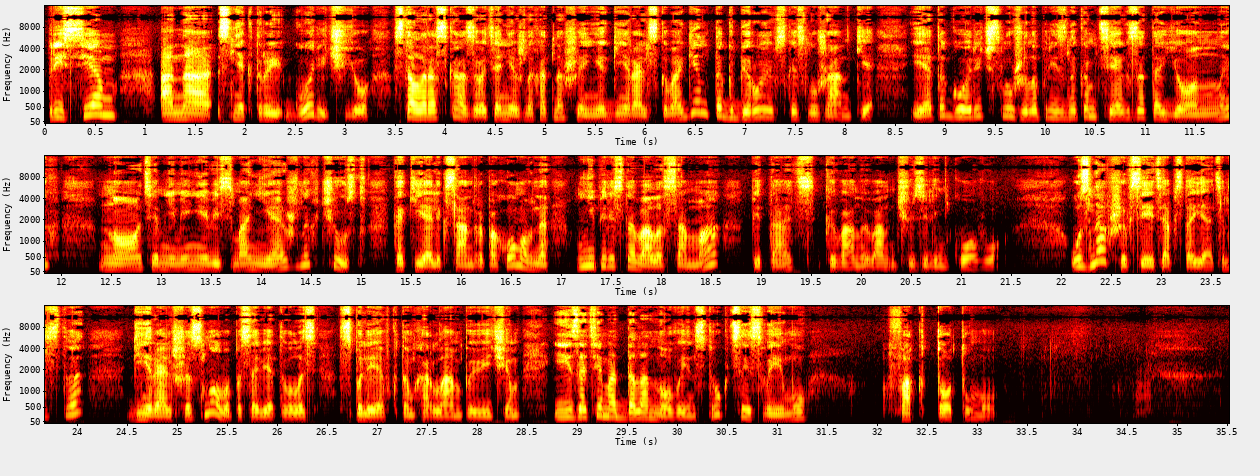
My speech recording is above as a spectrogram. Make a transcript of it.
При всем она с некоторой горечью стала рассказывать о нежных отношениях генеральского агента к бероевской служанке, и эта горечь служила признаком тех затаённых, но тем не менее весьма нежных чувств, какие Александра Пахомовна не переставала сама питать к Ивану Ивановичу Зеленкову. Узнавши все эти обстоятельства, генеральша снова посоветовалась с Полиевктом Харламповичем и затем отдала новые инструкции своему фактотуму.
